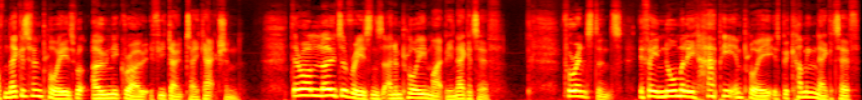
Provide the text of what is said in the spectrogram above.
of negative employees will only grow if you don't take action. There are loads of reasons an employee might be negative. For instance, if a normally happy employee is becoming negative,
